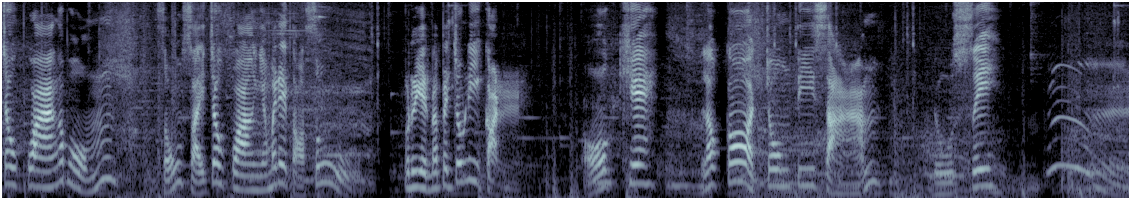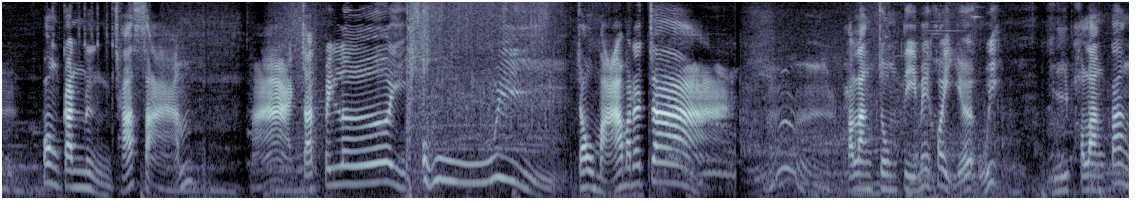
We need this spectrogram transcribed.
เจ้ากวางครับผม สงสัยเจ้ากวางยังไม่ได้ต่อสู้ เปลี่ยนมาเป็นเจ้านี่ก่อน โอเค แล้วก็โจมตี 3 ดูสิป้องกัน 1ชาร์จ3 มาจัดไปเลย โอ้โหยเจ้าหมามาแล้วจ้า พลังโจมตีไม่ค่อยเยอะอุ้ยมีพลังตั้ง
